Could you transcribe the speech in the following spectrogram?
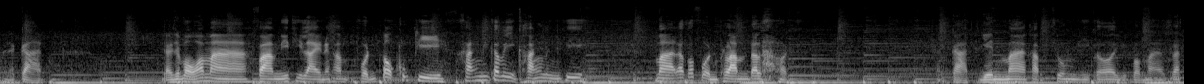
บรรยากาศ อยากจะบอกว่ามาฟาร์มนี้ทีไรนะครับ ฝนตกทุกที ครั้งนี้ก็เป็นอีกครั้งหนึ่งที่มาแล้วก็ฝนพรำตลอด อากาศเย็นมากครับ ช่วงนี้ก็อยู่ประมาณสัก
